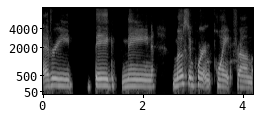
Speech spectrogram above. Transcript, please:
every big main most important point from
